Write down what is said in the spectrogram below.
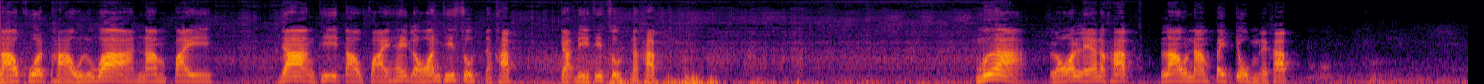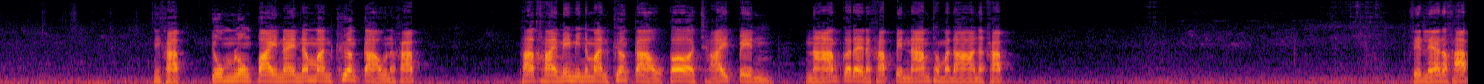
เราควรเผาหรือว่านำไปย่างที่เตาไฟให้ร้อนที่สุดนะครับ จะดีที่สุดนะครับ เมื่อร้อนแล้วนะครับ เรานำไปจุ่มเลยครับนี่ครับ จุ่มลงไปในน้ำมันเครื่องเก่านะครับ ถ้าใครไม่มีน้ำมันเครื่องเก่าก็ใช้เป็นน้ำก็ได้นะครับ เป็นน้ำธรรมดานะครับ เสร็จแล้วนะครับ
